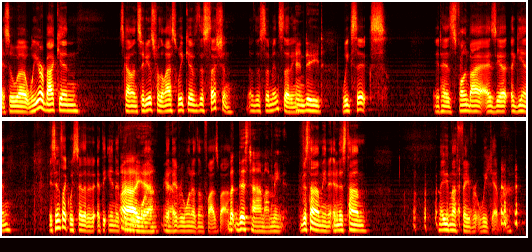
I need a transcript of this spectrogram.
right, so uh, we are back in Skyline Studios for the last week of this session of this uh, men's study, Indeed. week six. It has flown by as yet again. It seems like we say that at the end of Uh, every yeah, one, that every one of them flies by. But this time I mean it. this time I mean it, and this time, maybe my favorite week ever.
